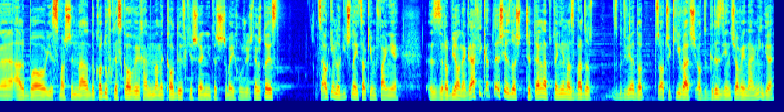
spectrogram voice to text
E, albo jest maszyna do kodów kreskowych, a my mamy kody w kieszeni, też trzeba ich użyć. Także to jest całkiem logiczne i całkiem fajnie zrobione. Grafika też jest dość czytelna, tutaj nie ma bardzo, zbyt wiele do co oczekiwać od gry zdjęciowej na Amigę.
